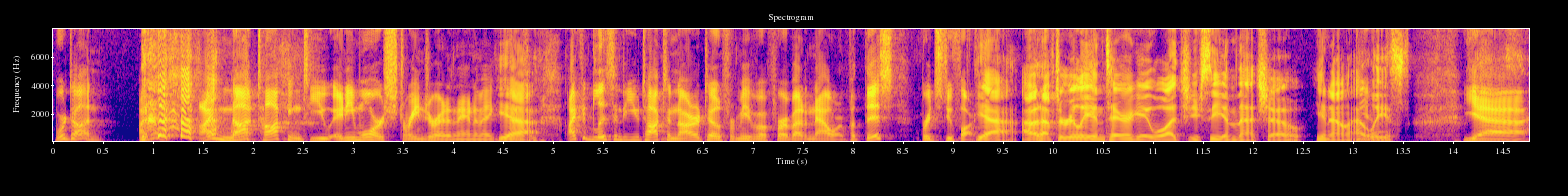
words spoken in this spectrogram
we're done. I'm not talking to you anymore, stranger at an anime. Convention. Yeah. I could listen to you talk to Naruto for me for about an hour, but this bridge too far. Yeah, I would have to really interrogate what you see in that show. You know, at least. Yeah.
